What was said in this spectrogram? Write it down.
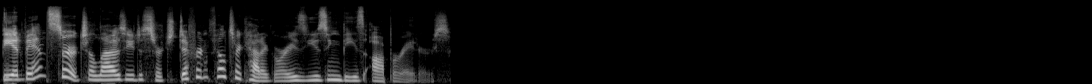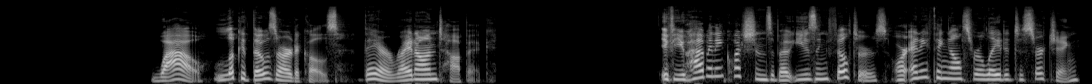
The advanced search allows you to search different filter categories using these operators. Wow, look at those articles. They are right on topic. If you have any questions about using filters or anything else related to searching,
